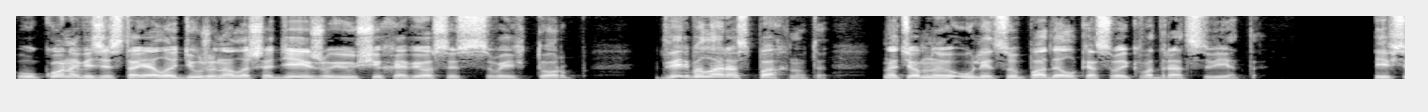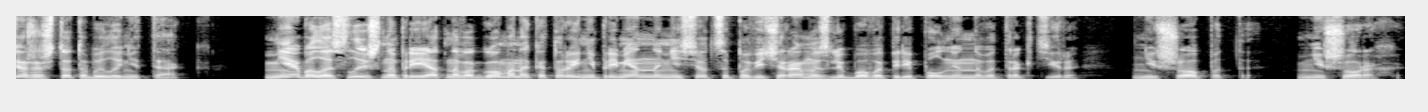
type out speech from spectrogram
у коновизи стояла дюжина лошадей, жующих овес из своих торб. Дверь была распахнута. На темную улицу падал косой квадрат света. И все же что-то было не так. Не было слышно приятного гомона, который непременно несется по вечерам из любого переполненного трактира. Ни шепота, ни шороха.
